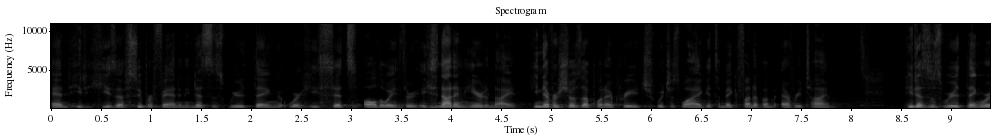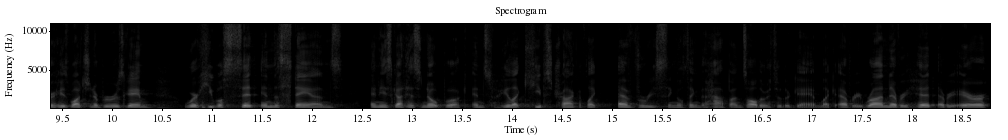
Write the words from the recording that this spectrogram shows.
and he, he's a super fan, and he does this weird thing where he sits all the way through. He's not in here tonight. He never shows up when I preach, which is why I get to make fun of him every time. He does this weird thing where he's watching a Brewers game where he will sit in the stands and he's got his notebook and so he like keeps track of like every single thing that happens all the way through the game like every run every hit every error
